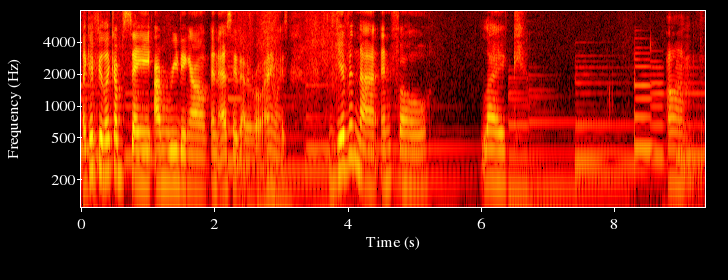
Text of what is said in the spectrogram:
Like I feel like I'm saying I'm reading out an essay that I wrote. Anyways, given that info, like um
